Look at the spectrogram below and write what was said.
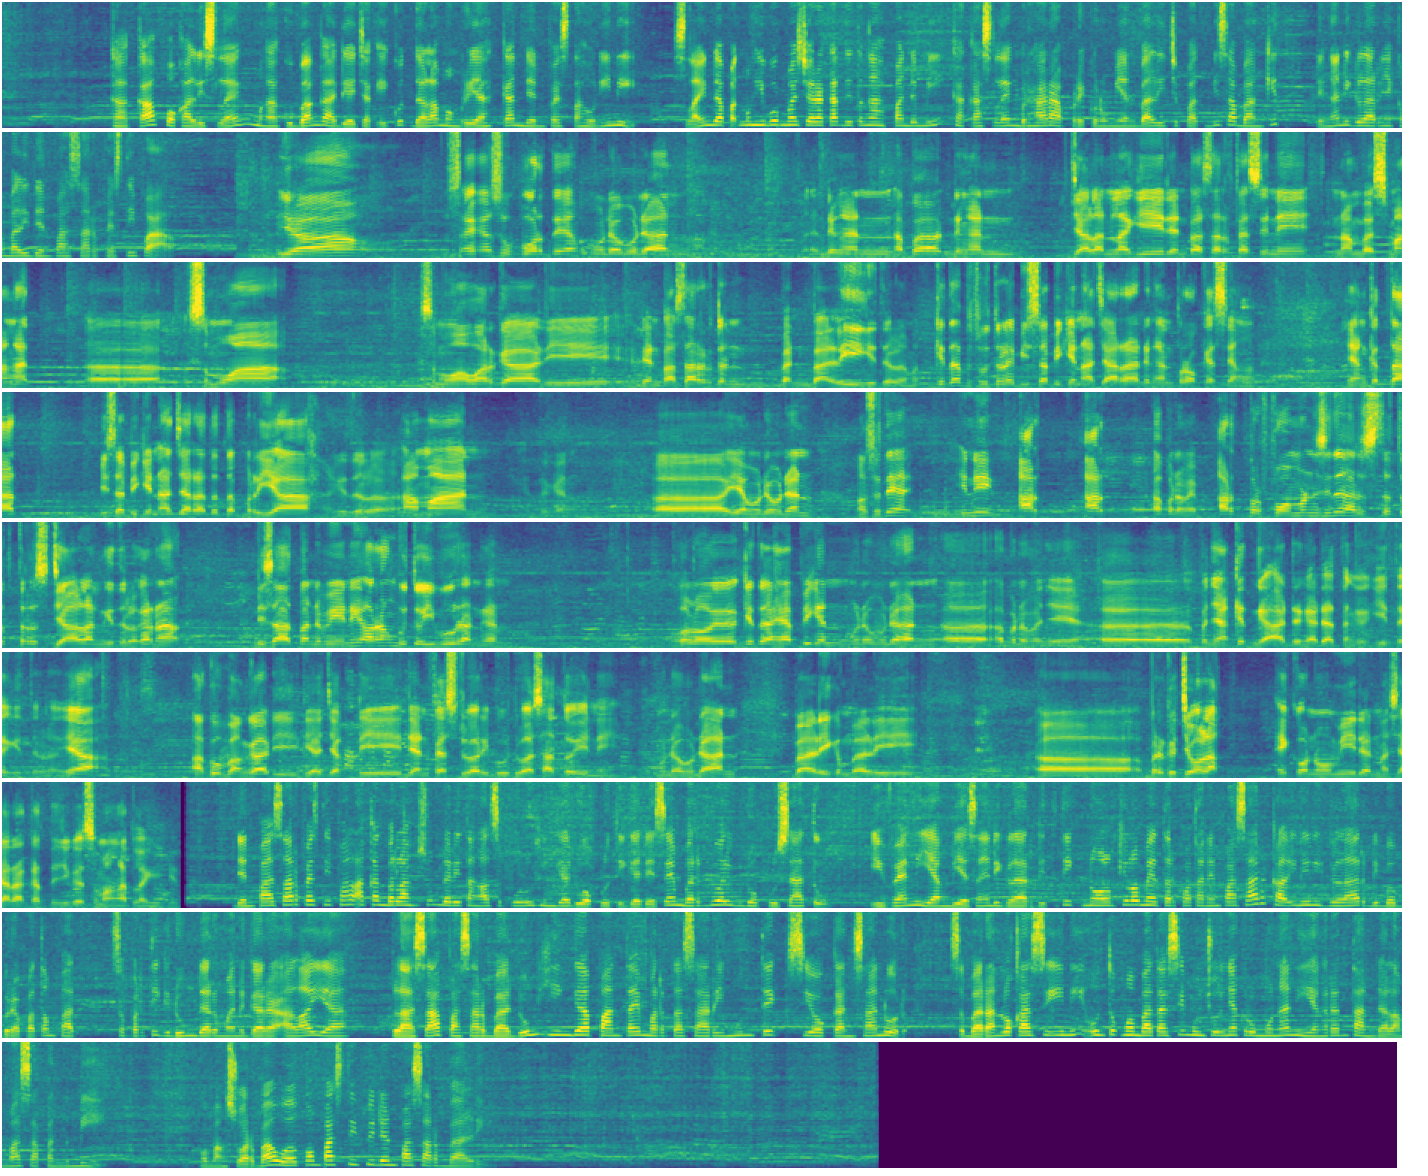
Kakak vokalis Leng mengaku bangga diajak ikut dalam memeriahkan Denfest tahun ini. Selain dapat menghibur masyarakat di tengah pandemi, Kakak Sleng berharap perekonomian Bali cepat bisa bangkit dengan digelarnya kembali Denpasar Festival. Ya, saya support ya. Mudah-mudahan dengan apa dengan jalan lagi Denpasar Fest ini nambah semangat uh, semua semua warga di Denpasar dan Bali gitu loh. Kita sebetulnya bisa bikin acara dengan prokes yang yang ketat, bisa bikin acara tetap meriah gitu loh, aman gitu kan. Uh, ya mudah-mudahan maksudnya ini art art apa namanya art performance itu harus tetap terus jalan gitu loh karena di saat pandemi ini orang butuh hiburan kan kalau kita happy kan mudah-mudahan uh, apa namanya ya uh, penyakit nggak ada nggak datang ke kita gitu loh. Ya aku bangga di, diajak di Denfest 2021 ini. Mudah-mudahan Bali kembali uh, bergejolak ekonomi dan masyarakatnya juga semangat lagi. Gitu. Denpasar Festival akan berlangsung dari tanggal 10 hingga 23 Desember 2021. Event yang biasanya digelar di titik 0 km kota Denpasar kali ini digelar di beberapa tempat seperti Gedung Dharma Negara Alaya, Plaza Pasar Badung hingga Pantai Mertasari Muntik Siokan Sanur. Sebaran lokasi ini untuk membatasi munculnya kerumunan yang rentan dalam masa pandemi. Komang Suarbawa, Kompas TV dan Pasar Bali.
